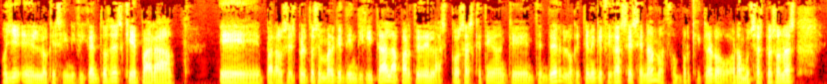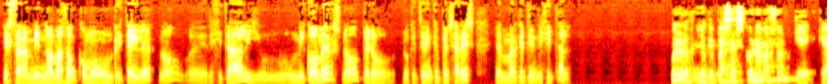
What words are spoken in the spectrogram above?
Oye, eh, lo que significa entonces que para eh, para los expertos en marketing digital, aparte de las cosas que tengan que entender, lo que tienen que fijarse es en Amazon, porque claro, ahora muchas personas estarán viendo Amazon como un retailer, ¿no? Digital y un, e-commerce, ¿no? Pero lo que tienen que pensar es en marketing digital. Bueno, lo, que pasa es con Amazon, que, que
